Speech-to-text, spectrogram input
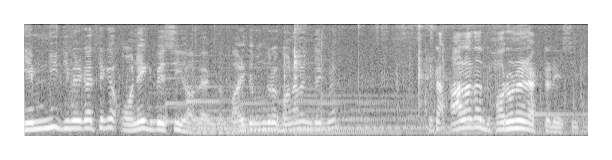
এমনি ডিমের কারি থেকে অনেক বেশি হবে একদম। বাড়িতে বন্ধুরা বানাবেন দেখবেন। এটা আলাদা ধরনের একটা রেসিপি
